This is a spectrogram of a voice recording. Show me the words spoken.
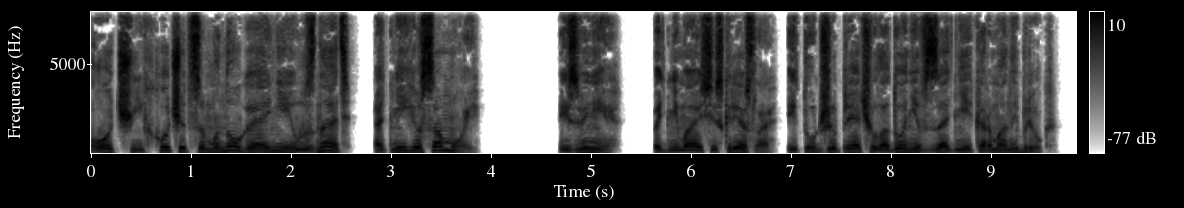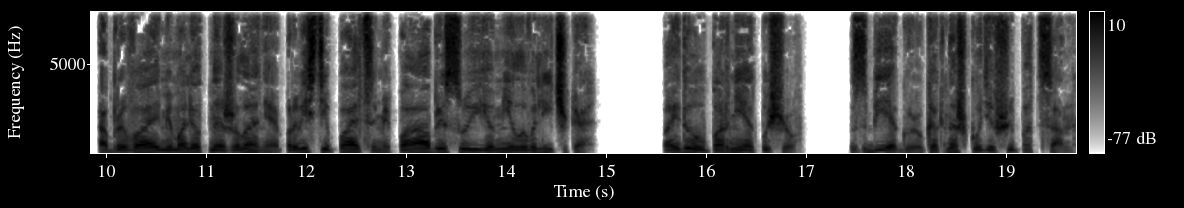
очень хочется многое о ней узнать от нее самой. Извини, поднимаюсь из кресла и тут же прячу ладони в задние карманы брюк, обрывая мимолетное желание провести пальцами по абрису ее милого личика. Пойду парней отпущу, Сбегаю, как нашкодивший пацан.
